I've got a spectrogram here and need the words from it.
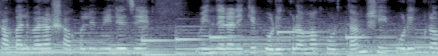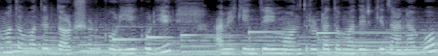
সকালবেলা সকলে মিলে যে বৃন্দারানীকে পরিক্রমা করতাম, সেই পরিক্রমা তোমাদের দর্শন করিয়ে করিয়ে আমি কিন্তু এই মন্ত্রটা তোমাদেরকে জানাব।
